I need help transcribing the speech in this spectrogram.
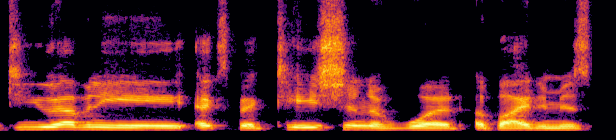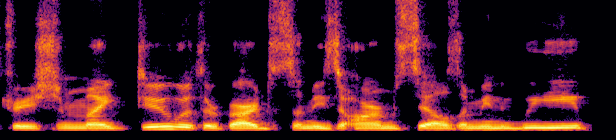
Do you have any expectation of what a Biden administration might do with regard to some of these arms sales? I mean, we've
